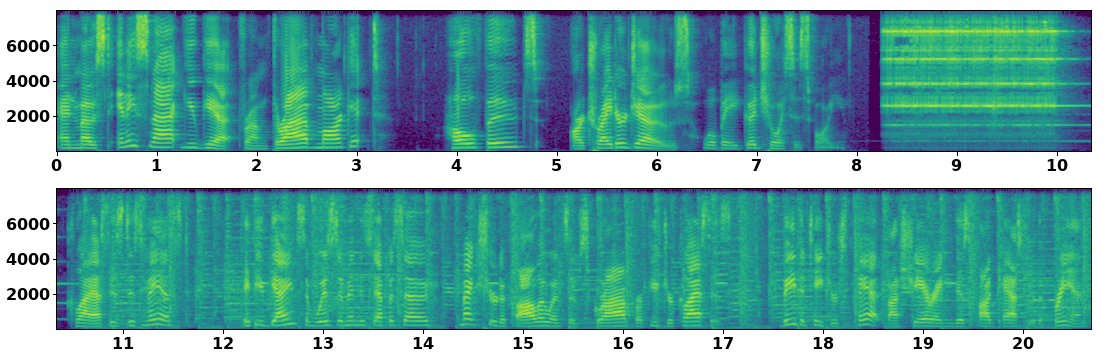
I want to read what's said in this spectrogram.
And most any snack you get from Thrive Market, Whole Foods, or Trader Joe's will be good choices for you. Class is dismissed. If you've gained some wisdom in this episode, make sure to follow and subscribe for future classes. Be the teacher's pet by sharing this podcast with a friend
